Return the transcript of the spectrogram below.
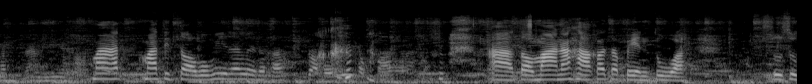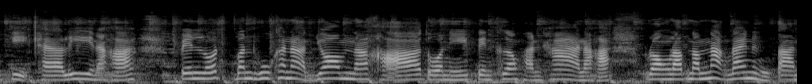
มาถึงด้านนี้ครับมา มาติดต่อโบวี่ได้เลยนะคะจับโมบี้กับฟ้า อ่าต่อมานะคะก็จะเป็นตัว Suzuki Carry นะคะ เป็นรถบรรทุกขนาดย่อมนะคะ ตัวนี้เป็นเครื่องพันห้านะคะ รองรับน้ำหนักได้ 1 ตัน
